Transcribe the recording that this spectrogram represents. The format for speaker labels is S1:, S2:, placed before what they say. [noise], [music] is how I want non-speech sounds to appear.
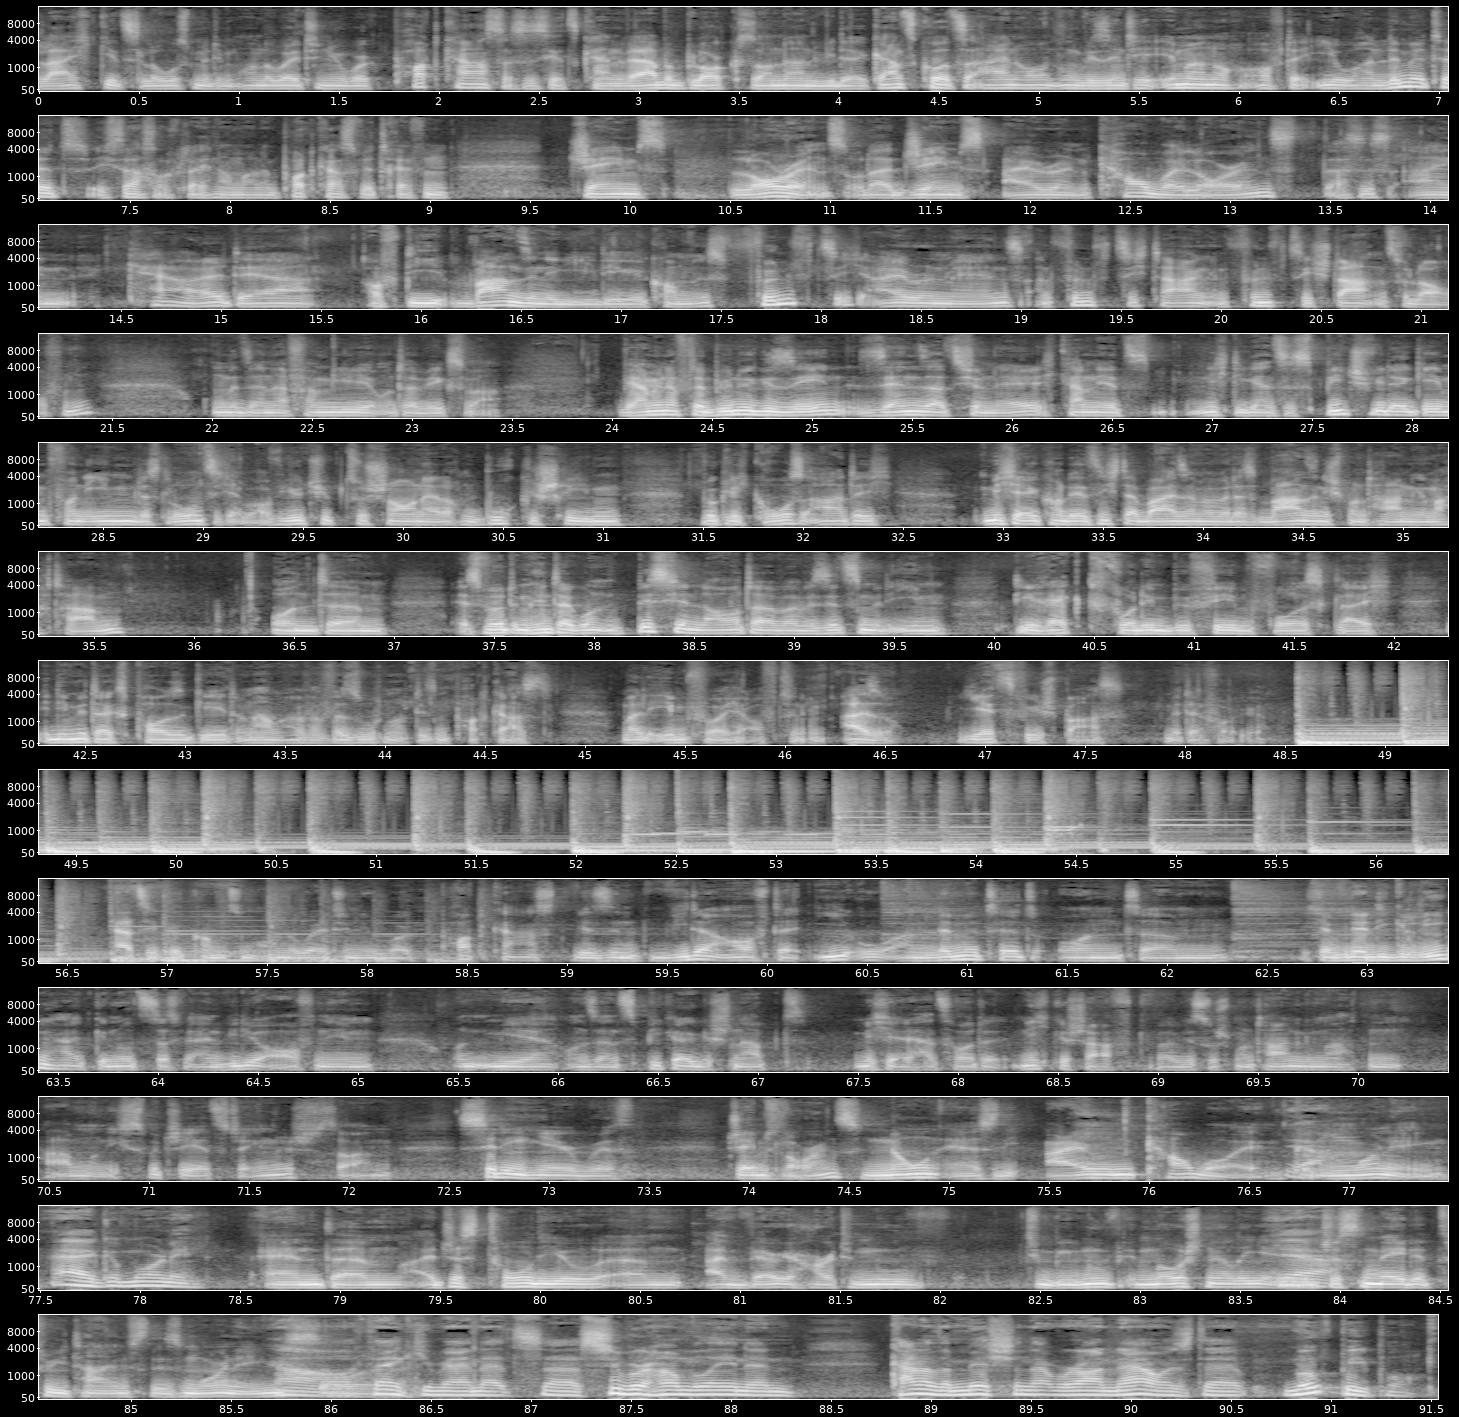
S1: Gleich geht's los mit dem On the Way to New Work Podcast. Das ist jetzt kein Werbeblock, sondern wieder ganz kurze Einordnung. Wir sind hier immer noch auf der EU Unlimited. Ich sage es auch gleich nochmal im Podcast. Wir treffen James Lawrence oder James Iron Cowboy Lawrence. Das ist ein Kerl, der auf die wahnsinnige Idee gekommen ist, 50 Ironmans an 50 Tagen in 50 Staaten zu laufen und mit seiner Familie unterwegs war. Wir haben ihn auf der Bühne gesehen, sensationell. Ich kann jetzt nicht die ganze Speech wiedergeben von ihm, das lohnt sich aber auf YouTube zu schauen. Er hat auch ein Buch geschrieben, wirklich großartig. Michael konnte jetzt nicht dabei sein, weil wir das wahnsinnig spontan gemacht haben. Und ähm, es wird im Hintergrund ein bisschen lauter, weil wir sitzen mit ihm direkt vor dem Buffet, bevor es gleich in die Mittagspause geht und haben einfach versucht, noch diesen Podcast mal eben für euch aufzunehmen. Also, jetzt viel Spaß mit der Folge. Herzlich willkommen zum On the Way to New Work Podcast. Wir sind wieder auf der IO Unlimited und ähm, ich habe wieder die Gelegenheit genutzt, dass wir ein Video aufnehmen und mir unseren Speaker geschnappt. Michael hat es heute nicht geschafft, weil wir es so spontan gemacht haben und ich switche jetzt zu Englisch. So I'm sitting here with James Lawrence, known as the Iron Cowboy.
S2: Yeah.
S1: Good morning.
S2: Hey, good morning.
S1: And um, I just told you um, I'm very hard to move, to be moved emotionally, and
S2: Yeah.
S1: you just made it three times this morning.
S2: Oh,
S1: so, uh,
S2: thank you, man. That's uh, super humbling, and kind of the mission that we're on now is to move people.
